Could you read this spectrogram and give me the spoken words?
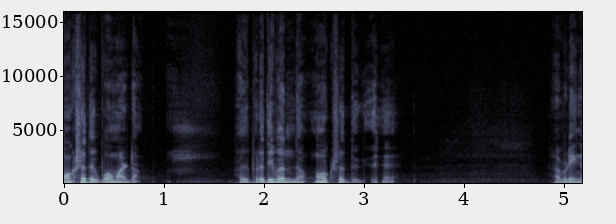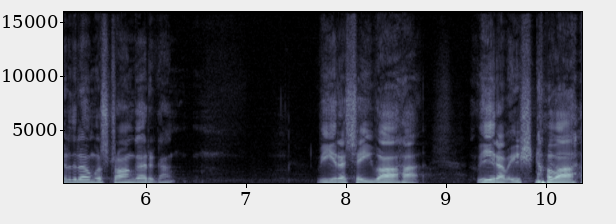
மோட்சத்துக்கு போக மாட்டான். அது பிரதிபந்தம் மோட்சத்துக்கு. அப்படிங்கிறதுல அவங்க ஸ்ட்ராங்காக இருக்காங்க. வீர சைவாக வீர வைஷ்ணவாக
